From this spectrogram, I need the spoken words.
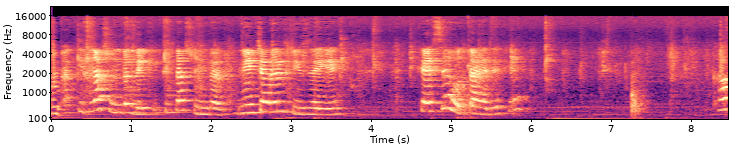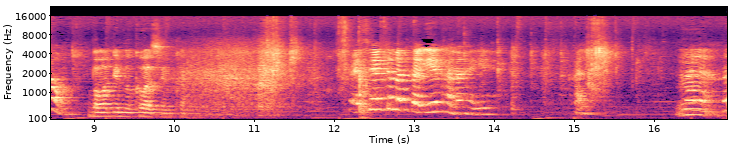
कितना सुंदर देखिए कितना सुंदर नेचुरल चीज़ है ये। कैसे होता है देखिए। खाओ। बहुत ही बकवास है खाना। ऐसे ऐसे मत कर ये खाना है ये। खाना खाना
